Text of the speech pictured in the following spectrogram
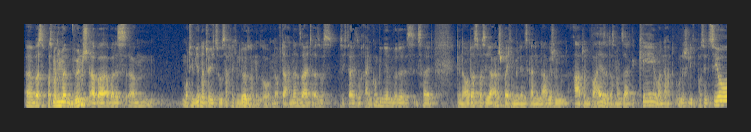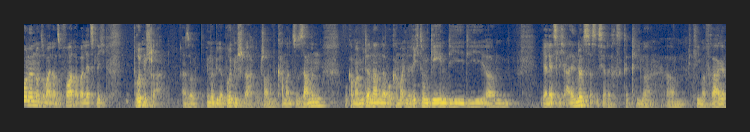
Äh, was, was man niemandem wünscht, aber, aber das ähm, motiviert natürlich zu sachlichen Lösungen. So. Und auf der anderen Seite, also was, was ich da jetzt noch reinkombinieren würde, ist, ist halt genau das, was Sie ja ansprechen mit den skandinavischen Art und Weise, dass man sagt, okay, man hat unterschiedliche Positionen und so weiter und so fort, aber letztlich Brücken schlagen. Also immer wieder Brücken schlagen und schauen, wo kann man zusammen, wo kann man miteinander, wo kann man in eine Richtung gehen, die, die ähm, ja letztlich allen nützt. Das ist ja das, der Klima, ähm, die Klimafrage.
